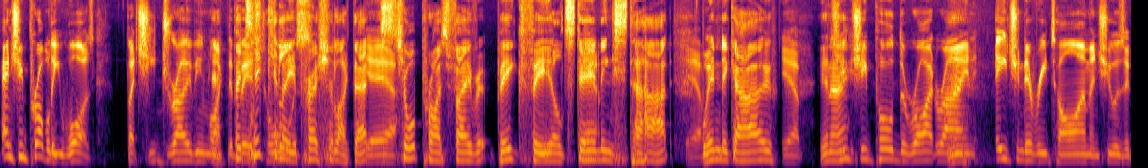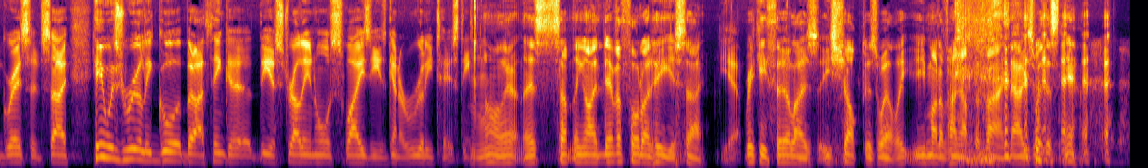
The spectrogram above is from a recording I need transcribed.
and she probably was, but she drove him like the Particularly best horse. pressure like that. Yeah. Short price favourite, big field, standing start, Yep. when to go. Yep. You know? she, she pulled the right rein each and every time, and she was aggressive. So he was really good, but I think uh, the Australian horse Swayze is going to really test him. Oh, there- there's something I never thought I'd hear you say. Yeah. Ricky Thurlow's, he's shocked as well. He, he might have hung up the phone. No, he's with us now.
